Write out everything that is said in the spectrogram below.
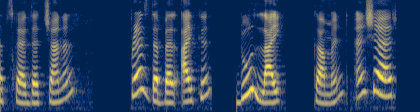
subscribe the channel, press the bell icon, do like, comment and share.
